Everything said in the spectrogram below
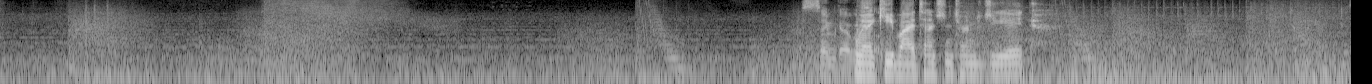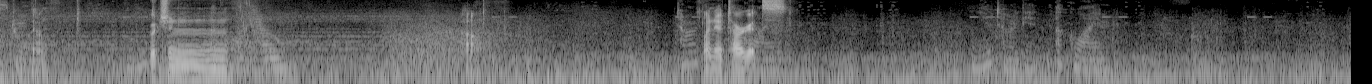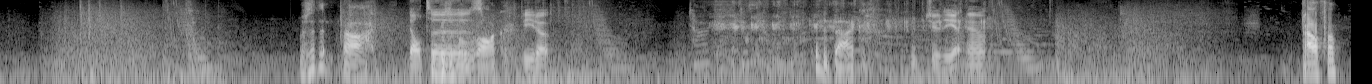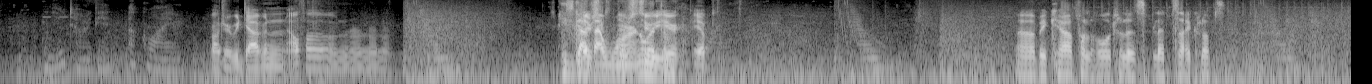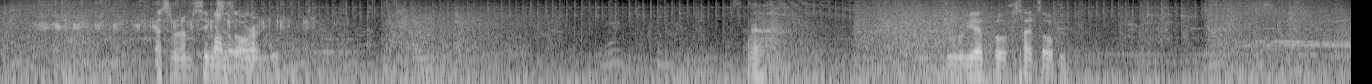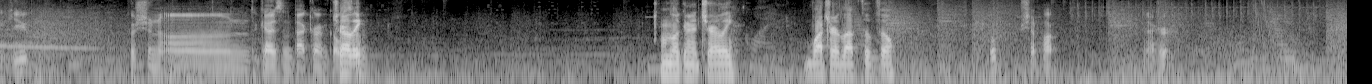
same guy. I'm gonna keep my attention turned to G8. Destroyed. Down. Switching. Oh, plenty of targets. New target acquired. Was it the ah Delta invisible rock beat up. Target destroyed. in the back? Juliet now. Alpha. New target acquired. Roger, we diving Alpha? No, no, no. He's got there's, that warrant There's two with here. him. Yep. Uh, be careful, Hotel is Blood Cyclops. SRM 6 I'm on is the on. warrant. Warning. Incoming missile. Yeah. Juliet, both sides open. Thank you. Pushing on the guys in the background. Charlie. Sun. I'm looking at Charlie. Watch our left though, Phil. Oh, shut hawk. That hurt.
